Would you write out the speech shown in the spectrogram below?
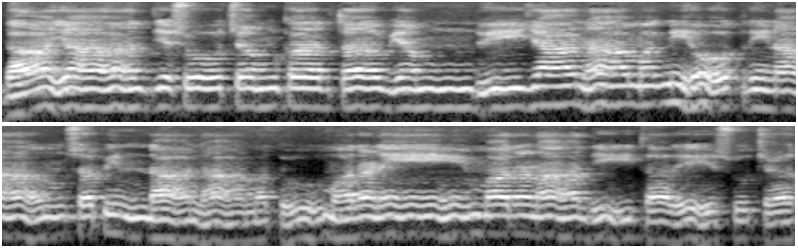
दायाद्यशोचं कर्तव्यं द्विजानामग्निहोत्रिणां सपिण्डानां तु मरणे मरणादितरेषु च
